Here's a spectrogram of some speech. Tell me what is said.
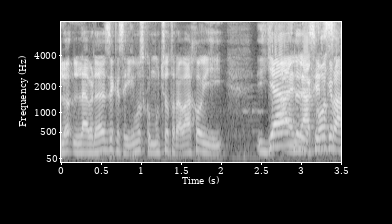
lo- la verdad es de que seguimos con mucho trabajo y, y ya Ah, han en de la decir cosa.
